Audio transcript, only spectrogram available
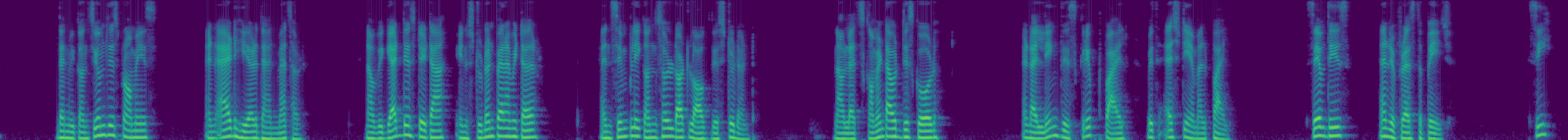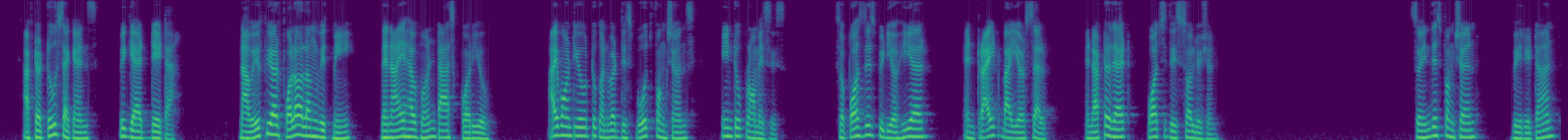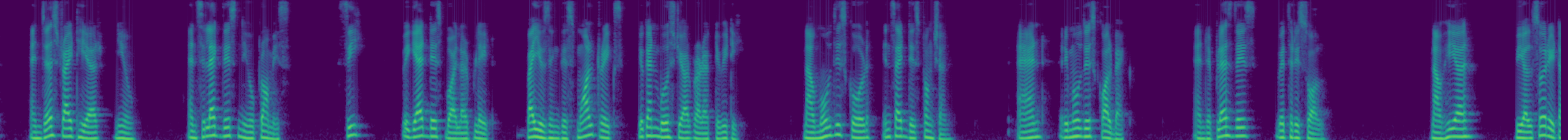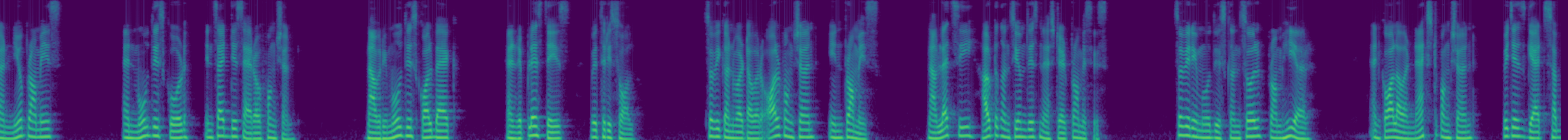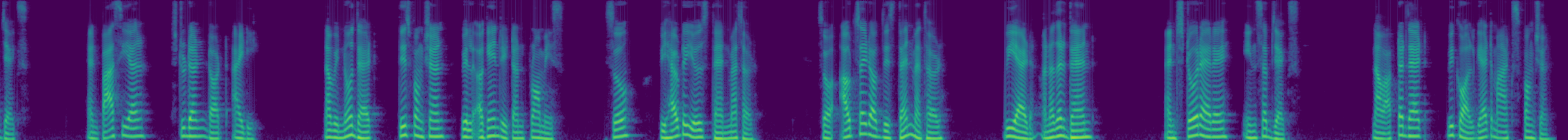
Then we consume this promise and add here then method. Now we get this data in student parameter and simply console.log this student. Now let's comment out this code and I link this script file with HTML file. Save this and refresh the page. See, after 2 seconds, we get data. Now if you are follow along with me, then I have one task for you. I want you to convert these both functions into promises. So pause this video here and try it by yourself and after that watch this solution. So in this function, we return and just write here new and select this new promise. See, we get this boilerplate. By using these small tricks, you can boost your productivity. Now move this code inside this function and remove this callback and replace this with resolve. Now here, we also return new promise and move this code inside this arrow function. Now remove this callback and replace this with resolve. So we convert our all function in promise. Now let's see how to consume these nested promises. So we remove this console from here and call our next function which is get subjects and pass here student.id. Now we know that this function will again return promise. So we have to use then method. So outside of this then method, we add another then and store array in subjects. Now after that, we call getMarks function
